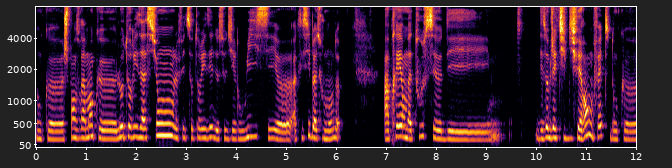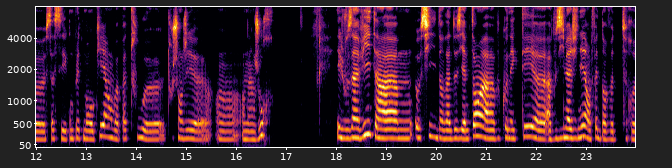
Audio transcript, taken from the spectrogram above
Donc je pense vraiment que l'autorisation, le fait de s'autoriser, de se dire oui, c'est accessible à tout le monde. Après, on a tous des, des objectifs différents en fait, donc euh, ça c'est complètement ok, hein, on va pas tout, euh, tout changer euh, en, un jour. Et je vous invite aussi dans un deuxième temps à vous connecter, à vous imaginer en fait dans votre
